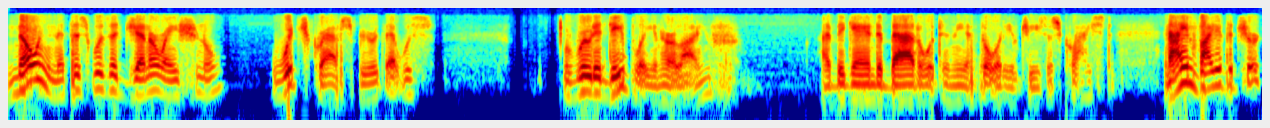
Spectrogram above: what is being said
Knowing that this was a generational witchcraft spirit that was rooted deeply in her life, I began to battle it in the authority of Jesus Christ. And I invited the church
